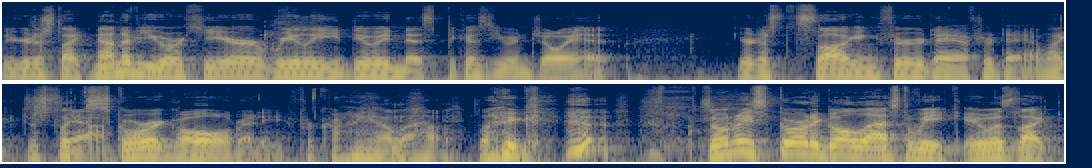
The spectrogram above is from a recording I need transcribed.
You're just like none of you are here really doing this because you enjoy it. You're just slogging through day after day. I'm like, just like Yeah. score a goal already for crying out loud. like, so when we scored a goal last week, it was like,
